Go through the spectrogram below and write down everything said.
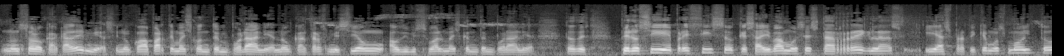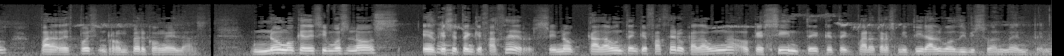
non só ca academia, sino coa parte máis contemporánea, non ca transmisión audiovisual máis contemporánea. Entonces, pero sí é preciso que saibamos estas reglas e as practiquemos moito para despois romper con elas non o que decimos nós é o que se ten que facer, sino cada un ten que facer o cada unha o que sinte que te, para transmitir algo audiovisualmente. Non?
